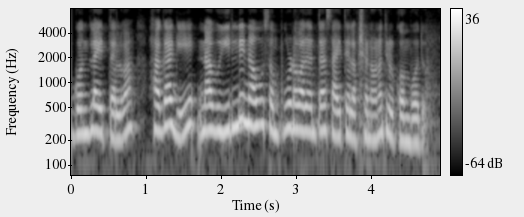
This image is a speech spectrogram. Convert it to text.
ಗೊಂದಲ ಇತ್ತಲ್ವ? ಹಾಗಾಗಿ ನಾವು ಇಲ್ಲಿ ನಾವು ಸಂಪೂರ್ಣವಾದಂಥ ಸಾಹಿತ್ಯ ಲಕ್ಷಣವನ್ನು ತಿಳ್ಕೊಬೋದು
